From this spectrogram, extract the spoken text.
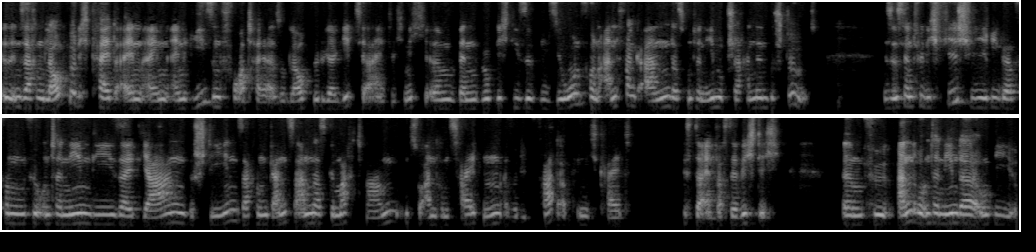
in Sachen Glaubwürdigkeit ein, ein, ein Riesenvorteil. Also glaubwürdiger geht es ja eigentlich nicht, ähm, wenn wirklich diese Vision von Anfang an das unternehmerische Handeln bestimmt. Es ist natürlich viel schwieriger von, für Unternehmen, die seit Jahren bestehen, Sachen ganz anders gemacht haben, zu anderen Zeiten. Also die Pfadabhängigkeit ist da einfach sehr wichtig. Ähm, für andere Unternehmen da irgendwie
